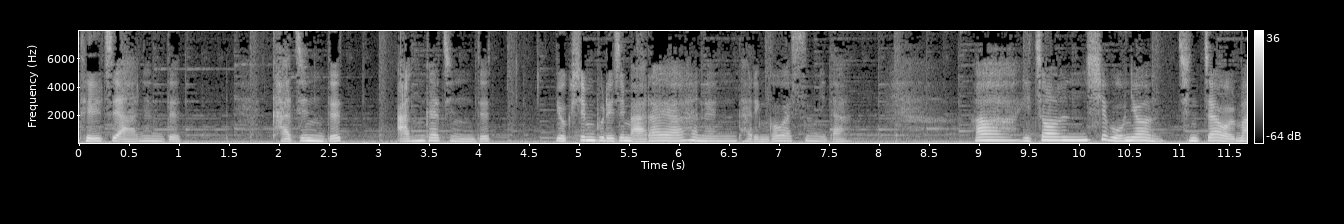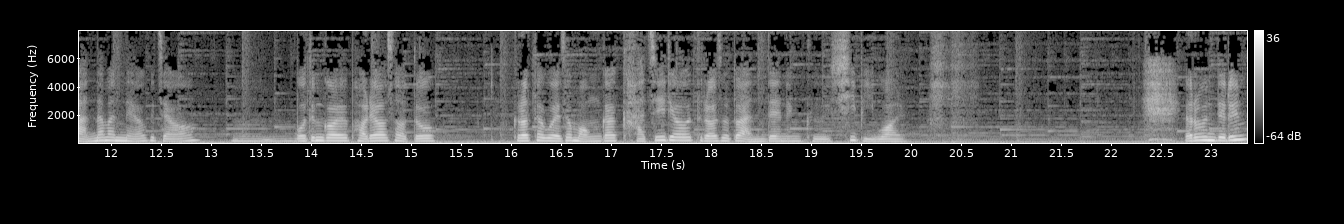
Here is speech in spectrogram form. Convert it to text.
들지 않은 듯, 가진 듯, 안 가진 듯, 욕심 부리지 말아야 하는 달인 것 같습니다. 아, 2015년 진짜 얼마 안 남았네요. 그죠? 음, 모든 걸 버려서도 그렇다고 해서 뭔가 가지려 들어서도 안 되는 그 12월. 여러분들은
